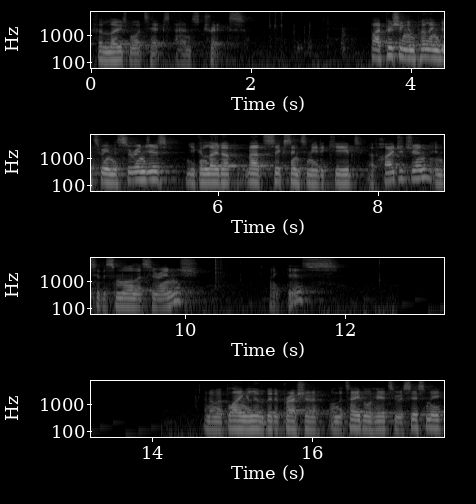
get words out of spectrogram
for loads more tips and tricks. By pushing and pulling between the syringes, you can load up about 6 centimeter cubed of hydrogen into the smaller syringe, like this. And I'm applying a little bit of pressure on the table here to assist me.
